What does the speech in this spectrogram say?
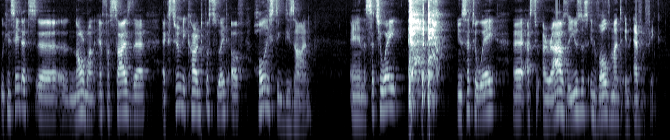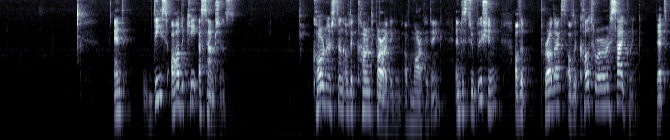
we can say that uh, Norman emphasized the extremely current postulate of holistic design in such a way in such a way uh, as to arouse the user's involvement in everything. And these are the key assumptions, cornerstone of the current paradigm of marketing and distribution of the products of the cultural recycling that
